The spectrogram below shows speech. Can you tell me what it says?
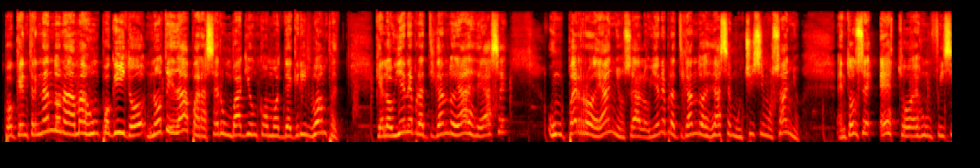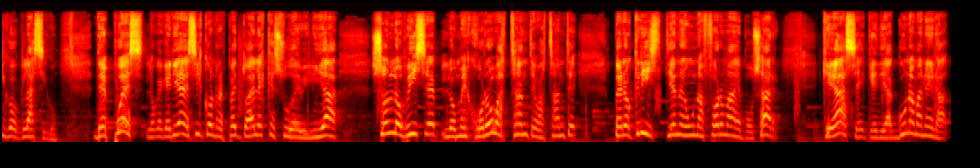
porque entrenando nada más un poquito no te da para hacer un vacuum como el de Chris Bumpet, que lo viene practicando ya desde hace un perro de años, o sea, lo viene practicando desde hace muchísimos años. Entonces, esto es un físico clásico. Después, lo que quería decir con respecto a él es que su debilidad son los bíceps, lo mejoró bastante, bastante, pero Chris tiene una forma de posar que hace que de alguna manera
